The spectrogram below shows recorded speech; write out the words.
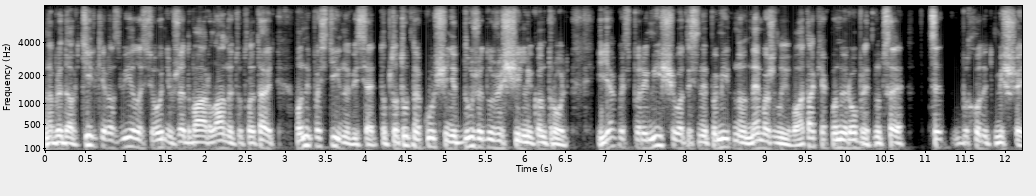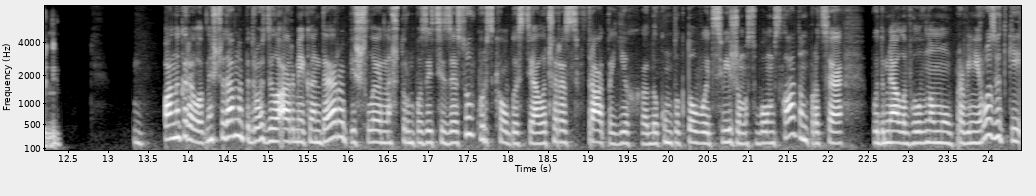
наблюдав. Тільки розвіяли сьогодні. Вже два орлани тут летають. Вони постійно вісять. Тобто тут на Курщині дуже дуже щільний контроль, і якось переміщуватись непомітно неможливо. А так як вони роблять, ну це, це виходить мішені. Пане Кирило, нещодавно підрозділи армії КНДР пішли на штурм позиції ЗСУ в Курській області, але через втрати їх докомплектовують свіжим особовим складом. Про це повідомляли в головному управлінні розвідки.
